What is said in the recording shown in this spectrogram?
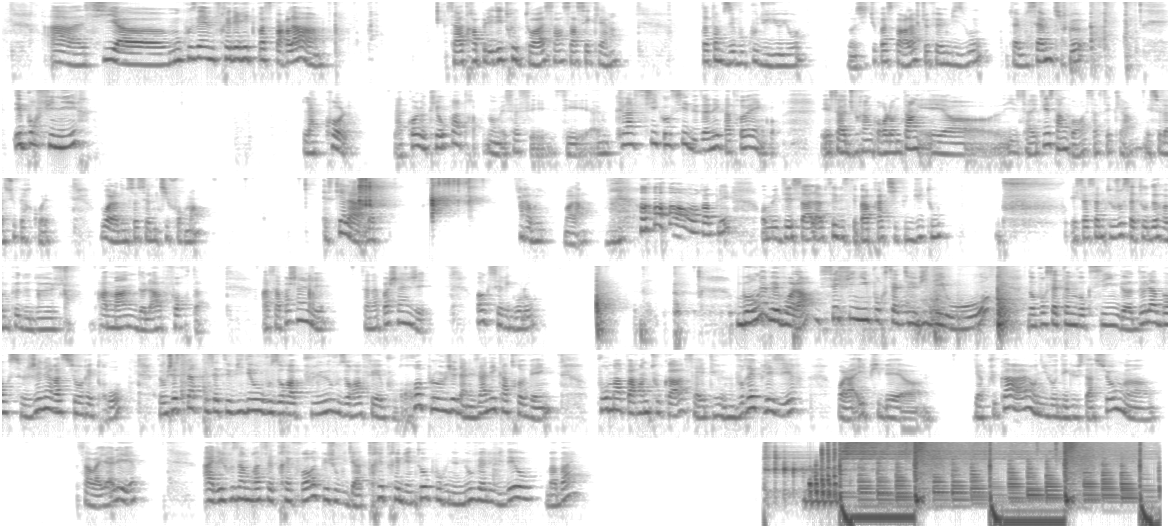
Ah, si euh, mon cousin Frédéric passe par là, ça va te rappeler des trucs, toi, ça, ça c'est clair. Hein. T'en faisais beaucoup du yo-yo. Donc, si tu passes par là, je te fais un bisou. Tu as vu ça un petit peu? Et pour finir, la colle. La colle Cléopâtre. Non, mais ça, c'est un classique aussi des années 80, quoi. Et ça a duré encore longtemps et euh, ça existe encore, hein, ça c'est clair. Et c'est la super colle. Voilà, donc ça c'est un petit format. Est-ce qu'il y a la, Ah oui, voilà. vous vous rappelez? On mettait ça là, mais c'était pas pratique du tout. Et ça sent toujours cette odeur un peu de, de amande là, forte. Ah, ça n'a pas changé. Ça n'a pas changé. Oh, c'est rigolo. Bon, et bien voilà, c'est fini pour cette vidéo. Donc, pour cet unboxing de la box Génération Rétro. Donc, j'espère que cette vidéo vous aura plu, vous aura fait vous replonger dans les années 80. Pour ma part, en tout cas, ça a été un vrai plaisir. Voilà, et puis, ben, il euh, n'y a plus qu'à, hein, au niveau dégustation, euh, ça va y aller. Hein. Allez, je vous embrasse très fort et puis je vous dis à très très bientôt pour une nouvelle vidéo. Bye bye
